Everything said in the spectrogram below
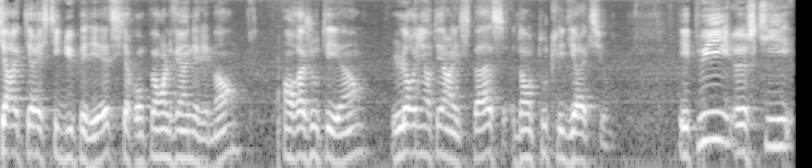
caractéristiques du PDF, c'est-à-dire qu'on peut enlever un élément, en rajouter un, l'orienter dans l'espace dans toutes les directions. Et puis, euh, ce qui,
